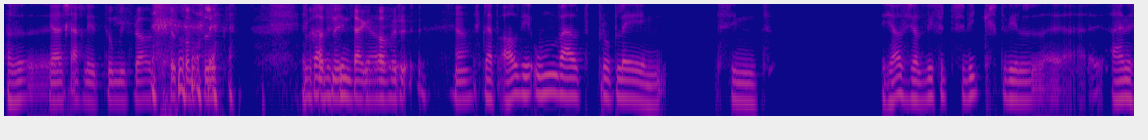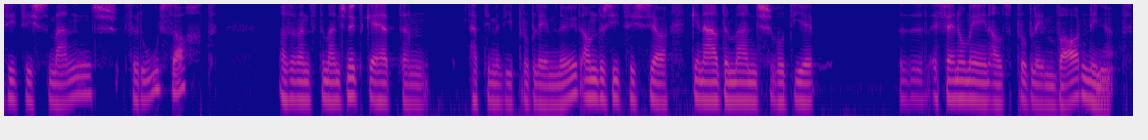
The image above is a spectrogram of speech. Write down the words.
also, ja ist auch ein eine dumme Frage, so komplex. ich kann es nicht sind, sagen, aber ja. Ich glaube, all die Umweltprobleme sind ja, es ist halt wie verzwickt, weil äh, einerseits ist es Mensch verursacht. Also wenn es der Mensch nicht gegeben hat, dann hätte man die Probleme nicht. Andererseits ist es ja genau der Mensch, der die äh, Phänomen als Problem wahrnimmt.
